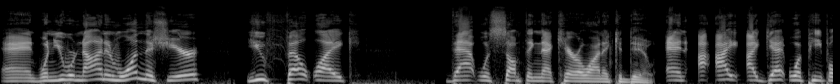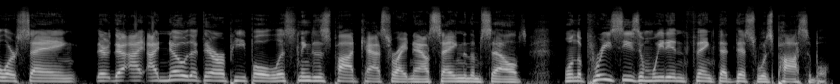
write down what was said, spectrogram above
And when you were 9 and 1 this year, you felt like that was something that Carolina could do. And I, I, I get what people are saying. There, there, I, I know that there are people listening to this podcast right now saying to themselves, well, in the preseason, we didn't think that this was possible.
